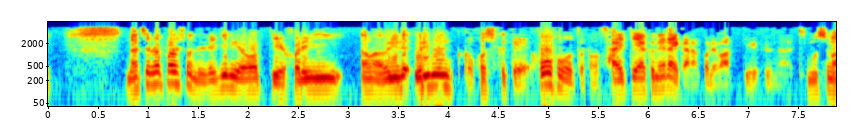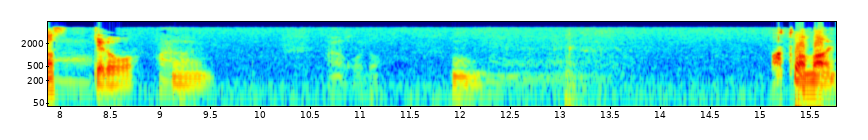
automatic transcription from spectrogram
ナチュラルポジションでできるよっていう掘り、あまあ、売りで、売り文句が欲しくて、ホーフォードの最低役狙いかな、これはっていう風な気もしますけど、はい。うん。なるほど。うんあとはまあ、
